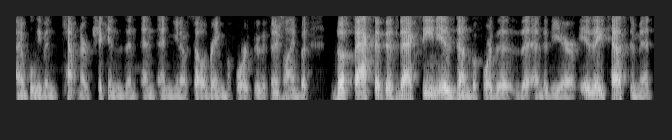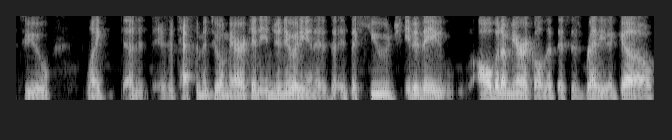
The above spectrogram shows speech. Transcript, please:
I don't believe in counting our chickens and, and, and, you know, celebrating before through the finish line. But the fact that this vaccine is done before the, the end of the year is a testament to like, uh, is a testament to American ingenuity. And it's, it's a huge, it is a all but a miracle that this is ready to go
